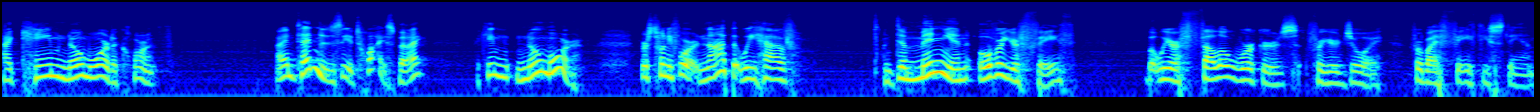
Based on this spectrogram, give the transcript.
I came no more to Corinth. I intended to see it twice, but I, I came no more. Verse 24, not that we have dominion over your faith, but we are fellow workers for your joy, for by faith you stand.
